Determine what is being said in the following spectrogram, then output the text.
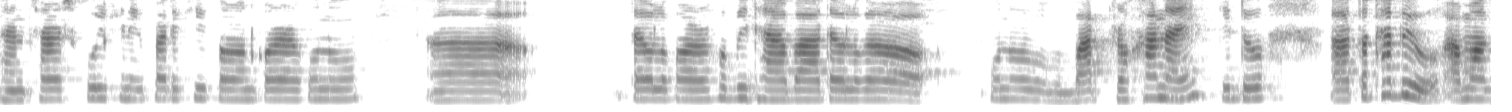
ভেঞ্চাৰ স্কুলখিনিক প্ৰাদেশিকৰণ কৰাৰ কোনো তেওঁলোকৰ সুবিধা বা তেওঁলোকৰ কোনো বাট ৰখা নাই। কিন্তু তথাপিও আমাক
